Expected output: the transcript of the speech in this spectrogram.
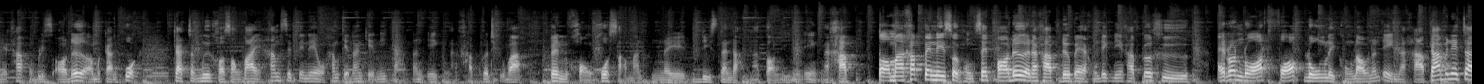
ในค่าของ Blitz Order เอามากันพวกกัดจากมือขอสองใบห้าม Sentinel ห้ามเกตด้านเกตนี่การนั่นเองนะครับก็ถือว่าเป็นของโคตรสามัญใน D Standard ณตอนนี้นั่นเองนะครับต่อมาครับเป็นในส่วนของ Set Order นะครับเดอะแบกของเด็กนี้ครับก็คือ Iron Rod Fork ลงเหล็กของเรานั่นเองนะครับการเป็นจะ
